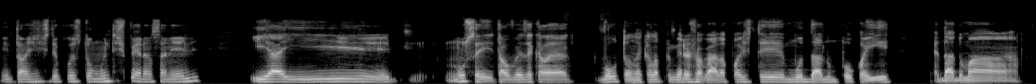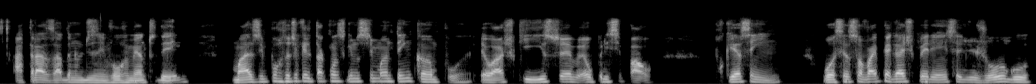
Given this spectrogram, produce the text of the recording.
Então, a gente depositou muita esperança nele. E aí, não sei, talvez aquela. Voltando, aquela primeira jogada pode ter mudado um pouco aí, é, dado uma atrasada no desenvolvimento dele. Mas o importante é que ele está conseguindo se manter em campo. Eu acho que isso é, é, o principal. Porque, assim, você só vai pegar a experiência de jogo,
